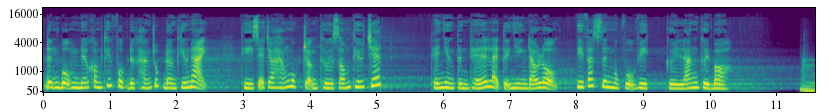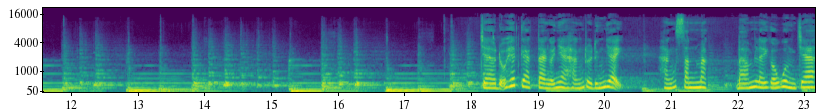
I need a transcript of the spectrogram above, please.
định bụng nếu không thuyết phục được hắn rút đơn khiếu nại, thì sẽ cho hắn một trận thừa sống thiếu chết. Thế nhưng tình thế lại tự nhiên đảo lộn vì phát sinh một vụ việc cười lăng cười bò. Cha đổ hết gạc tàn ở nhà hắn rồi đứng dậy. Hắn xanh mặt, bám lấy gấu quần cha.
